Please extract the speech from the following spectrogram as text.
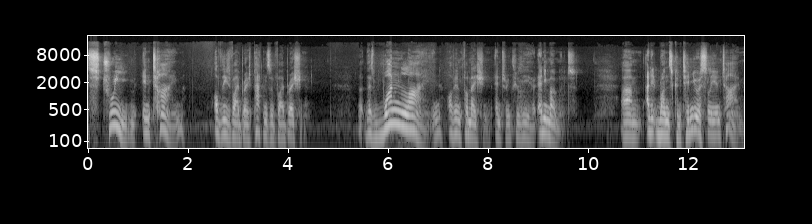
stream in time of these patterns of vibration. Uh, there's one line of information entering through the ear at any moment, um, and it runs continuously in time.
